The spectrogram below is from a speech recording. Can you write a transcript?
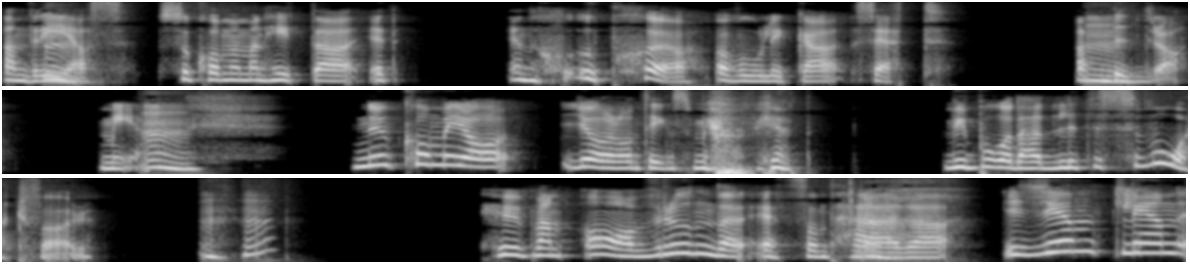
Andreas, så kommer man hitta ett, en sj- uppsjö av olika sätt att Mm. bidra med. Mm. Nu kommer jag göra någonting som jag vet vi båda hade lite svårt för. Mhm. Hur man avrundar ett sånt här... Äh, Egentligen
